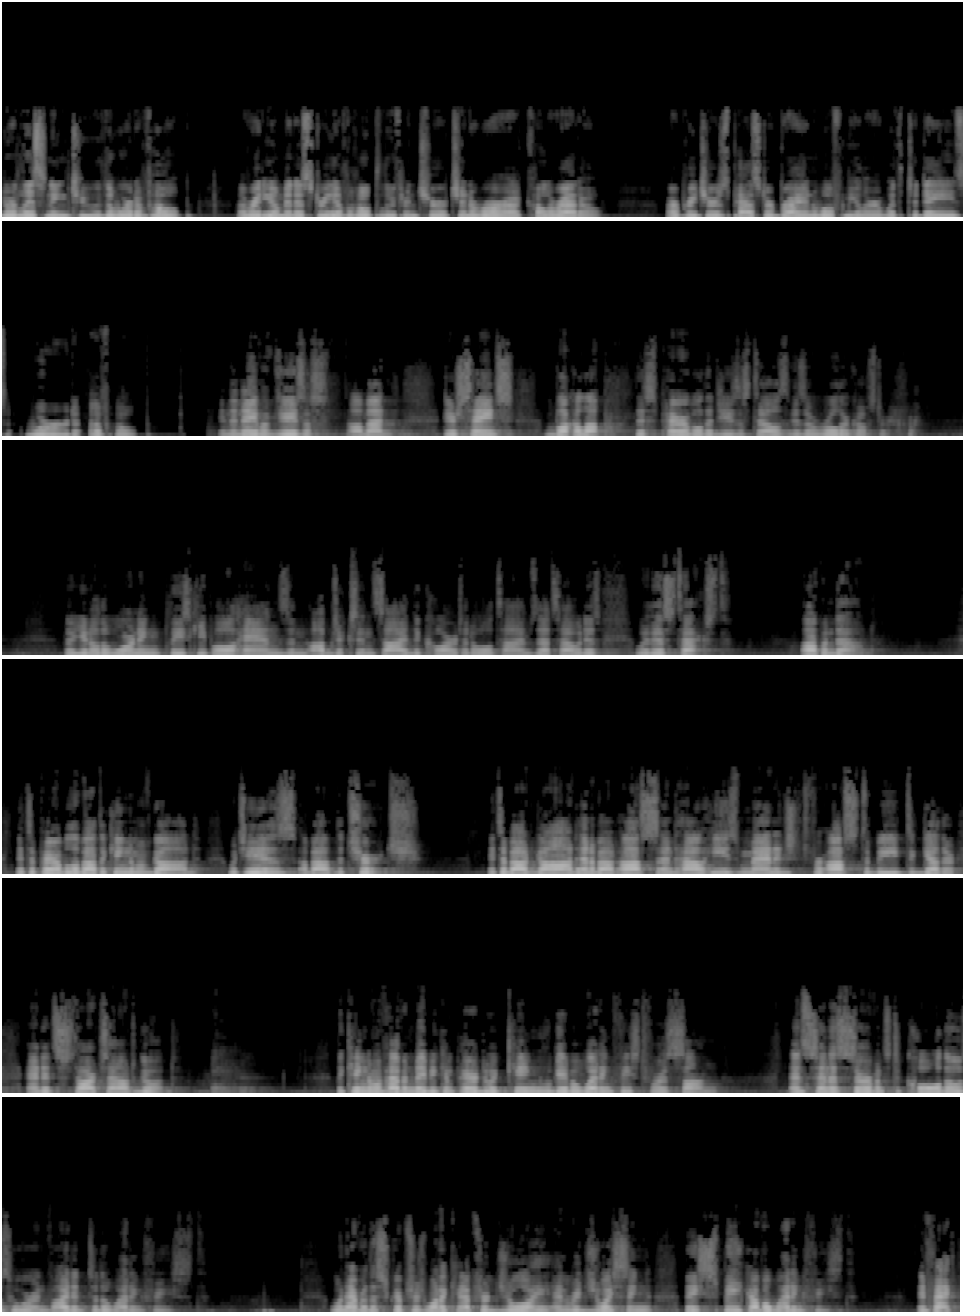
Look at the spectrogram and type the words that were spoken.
You're listening to The Word of Hope, a radio ministry of Hope Lutheran Church in Aurora, Colorado. Our preacher is Pastor Brian Wolfmueller with today's Word of Hope. In the name of Jesus, Amen. Dear saints, buckle up. This parable that Jesus tells is a roller coaster. the, you know the warning, please keep all hands and objects inside the cart at all times. That's how it is with this text. Up and down. It's a parable about the kingdom of God, which is about the church. It's about God and about us and how He's managed for us to be together. And it starts out good. The kingdom of heaven may be compared to a king who gave a wedding feast for his son and sent his servants to call those who were invited to the wedding feast. Whenever the scriptures want to capture joy and rejoicing, they speak of a wedding feast. In fact,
